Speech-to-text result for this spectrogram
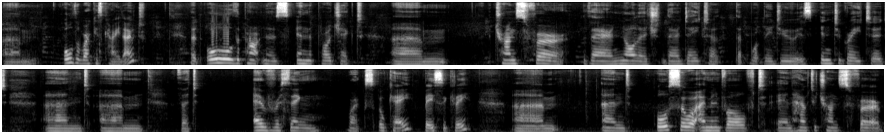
um, all the work is carried out, that all the partners in the project um, transfer their knowledge, their data, that what they do is integrated and um, that everything works okay, basically. Um, and also I'm involved in how to transfer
